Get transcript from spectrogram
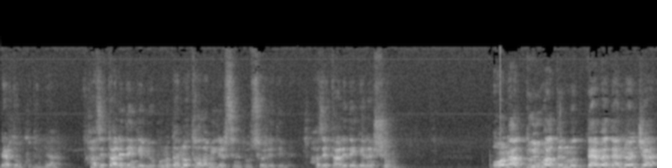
Nerede okudum ya? Hazreti Ali'den geliyor. Bunu da not alabilirsiniz bu söylediğimi. Hazreti Ali'den gelen şu. Ona duymadın mı demeden önce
